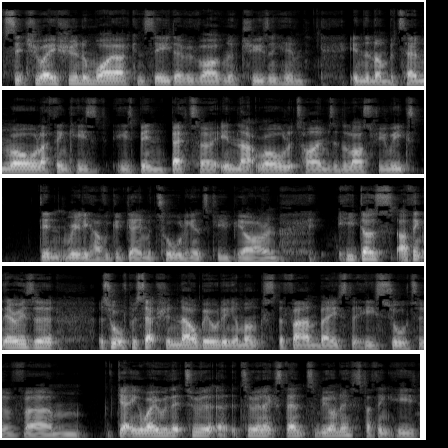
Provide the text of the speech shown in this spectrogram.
situation and why I can see David Wagner choosing him in the number 10 role. I think he's he's been better in that role at times in the last few weeks. Didn't really have a good game at all against QPR. And he does, I think there is a, a sort of perception now building amongst the fan base that he's sort of um, getting away with it to to an extent. To be honest, I think he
